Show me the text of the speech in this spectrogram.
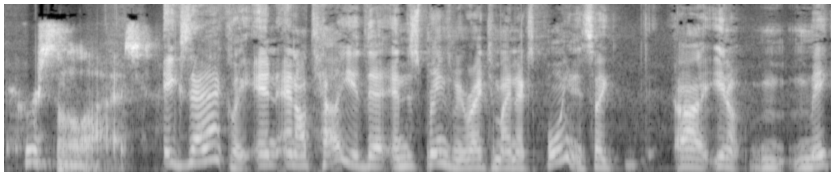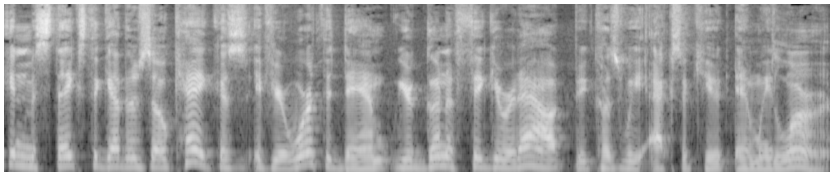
personalized. Exactly, and and I'll tell you that, and this brings me right to my next point. It's like, uh, you know, m- making mistakes together is okay because if you're worth a damn, you're gonna figure it out because we execute and we learn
